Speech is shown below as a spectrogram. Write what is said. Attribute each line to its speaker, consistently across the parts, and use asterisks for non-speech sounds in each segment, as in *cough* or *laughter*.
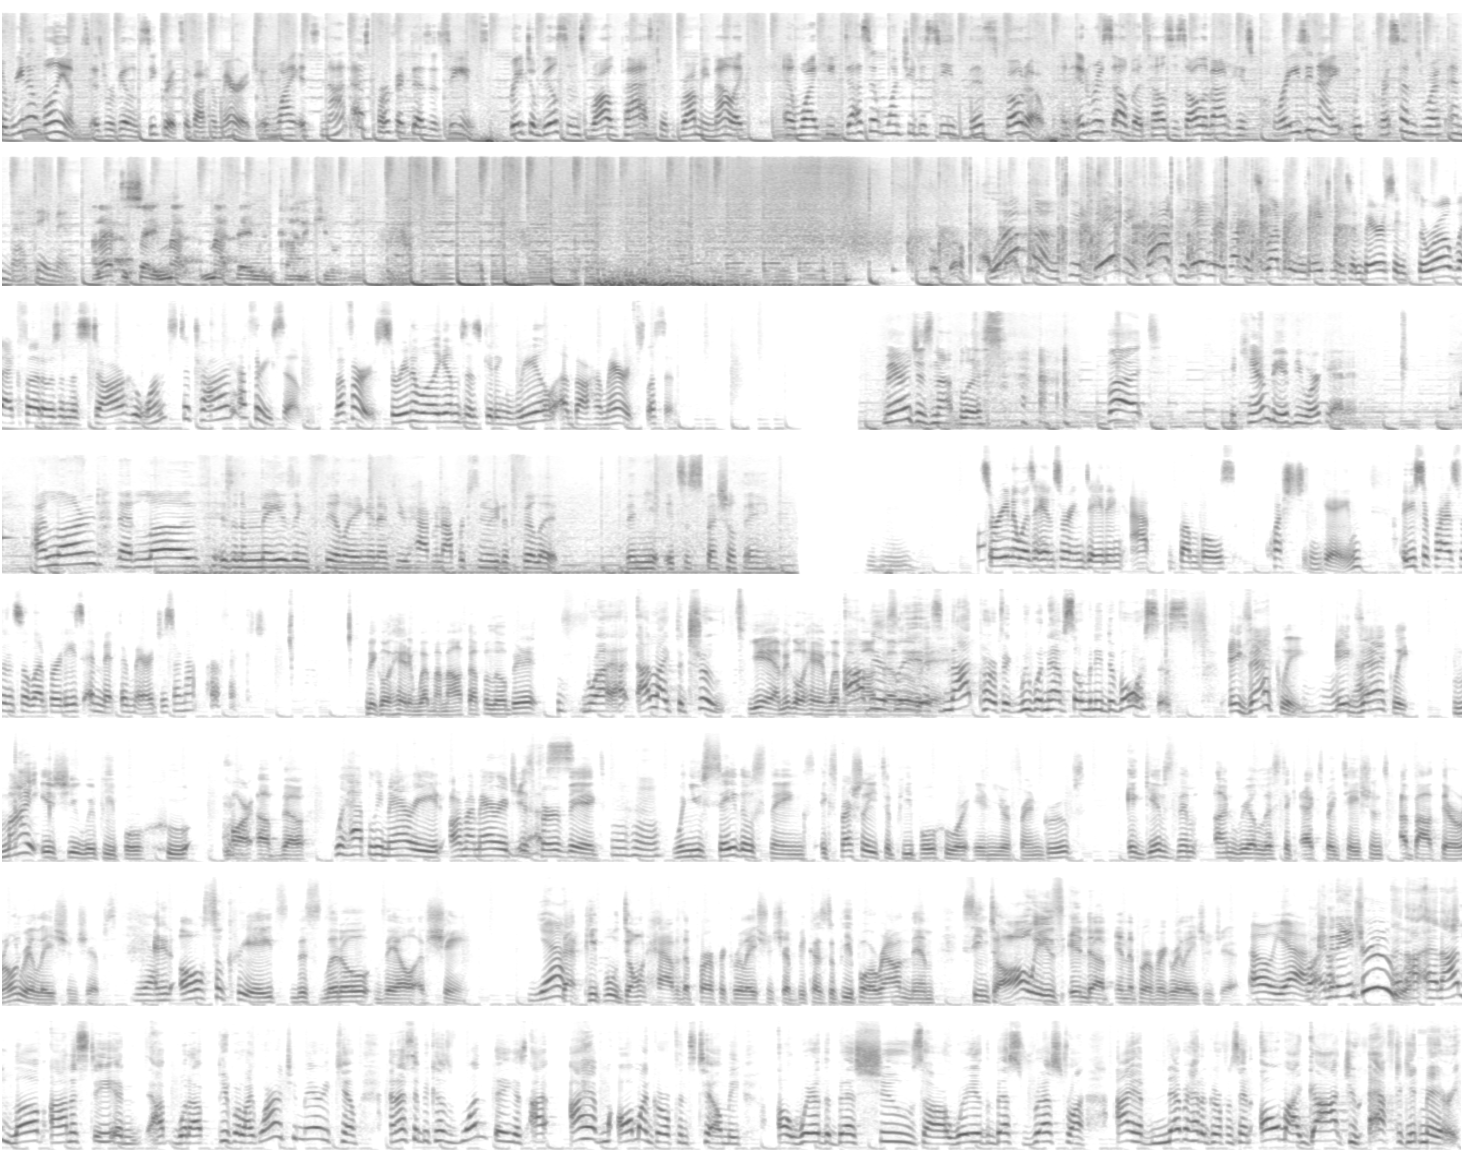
Speaker 1: Serena Williams is revealing secrets about her marriage and why it's not as perfect as it seems. Rachel Bilson's wild past with Rami Malek and why he doesn't want you to see this photo. And Idris Elba tells us all about his crazy night with Chris Hemsworth and Matt Damon.
Speaker 2: And I have to say, Matt, Matt Damon kind of killed me.
Speaker 1: Welcome to Daily Pop. Today we are talking celebrity engagements, embarrassing throwback photos, and the star who wants to try a threesome. But first, Serena Williams is getting real about her marriage. Listen.
Speaker 3: Marriage is not bliss, *laughs* but it can be if you work at it. I learned that love is an amazing feeling, and if you have an opportunity to feel it, then it's a special thing.
Speaker 1: Mm-hmm. Serena was answering dating app Bumble's question game. Are you surprised when celebrities admit their marriages are not perfect?
Speaker 4: Let me go ahead and wet my mouth up a little bit.
Speaker 3: Right. I, I like the truth.
Speaker 4: Yeah, let me go ahead and wet my
Speaker 3: Obviously,
Speaker 4: mouth up. Obviously,
Speaker 3: it's not perfect. We wouldn't have so many divorces.
Speaker 4: Exactly. Mm-hmm. Exactly. My issue with people who are of the we're happily married or my marriage yes. is perfect. Mm-hmm. When you say those things, especially to people who are in your friend groups, it gives them unrealistic expectations about their own relationships. Yeah. And it also creates this little veil of shame.
Speaker 1: Yeah.
Speaker 4: That people don't have the perfect relationship because the people around them seem to always end up in the perfect relationship.
Speaker 1: Oh, yeah.
Speaker 4: Well, and I, it ain't true.
Speaker 3: And I, and I love honesty. And I, what I, people are like, why aren't you married, Kim? And I said, because one thing is, I, I have my, all my girlfriends tell me, oh, where the best shoes are, where the best restaurant. I have never had a girlfriend saying, oh my God, you have to get married.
